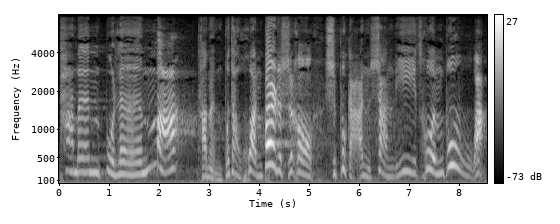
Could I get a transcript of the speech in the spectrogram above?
他们不冷吗？他们不到换班的时候，是不敢擅离寸步啊。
